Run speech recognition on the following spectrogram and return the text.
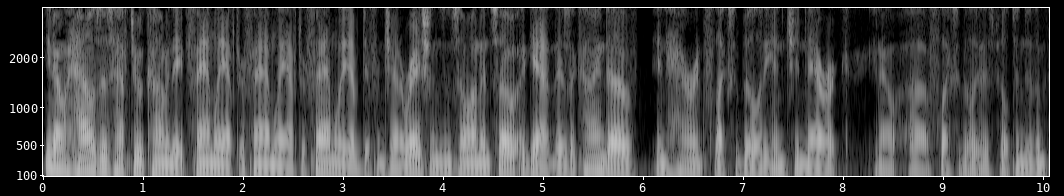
you know, houses have to accommodate family after family after family of different generations and so on. And so again, there's a kind of inherent flexibility and generic, you know, uh, flexibility that's built into them.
